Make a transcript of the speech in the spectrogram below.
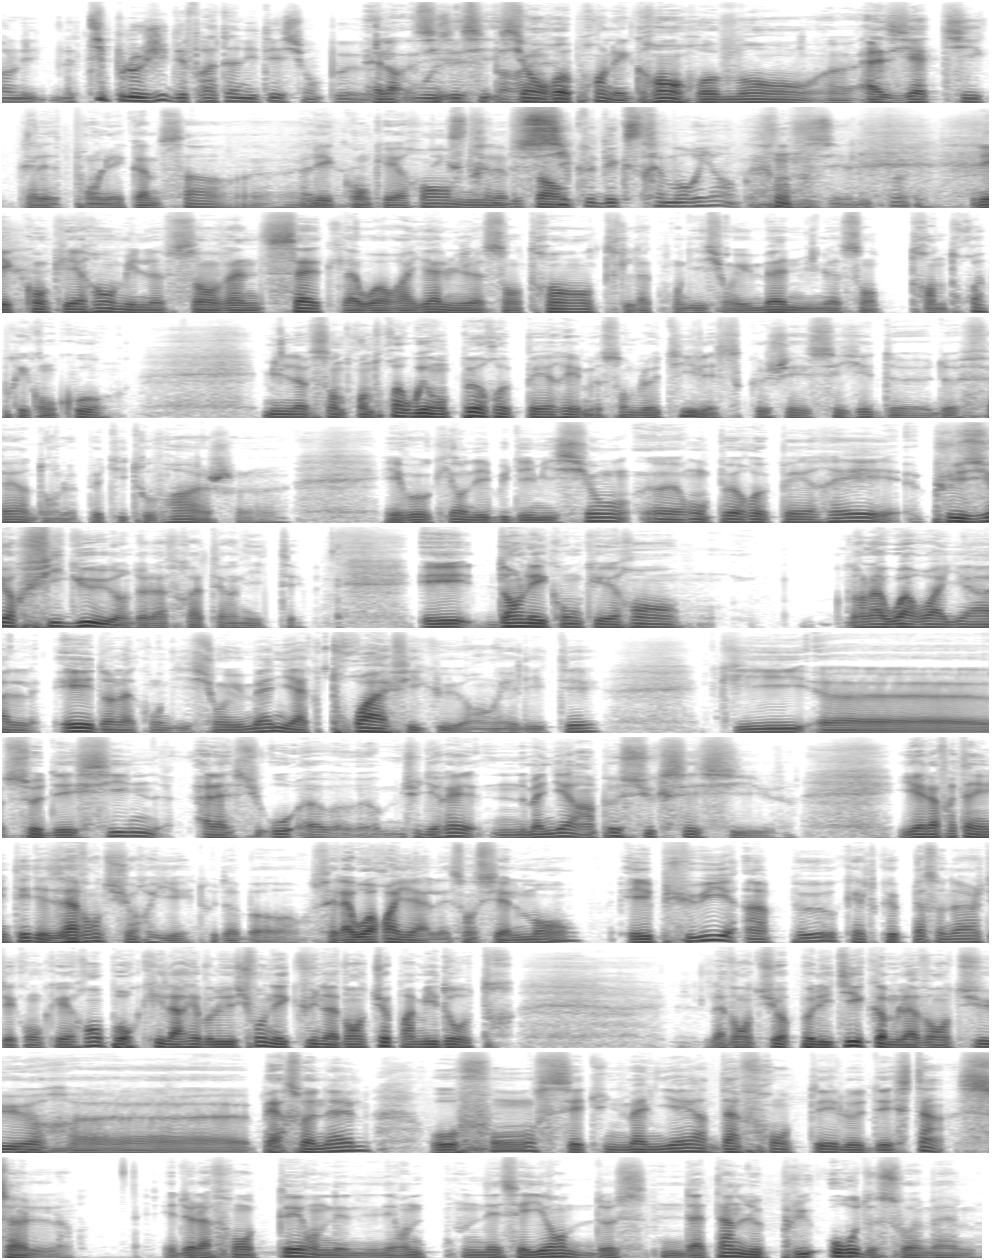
dans la typologie des fraternités, si on peut Alors, si, on reprend les grands romans euh, asiatiques, pour les comme ça, les conquérants... 1900... Le cycle d'Extrême-Orient, comme on disait à l'époque. Les conquérants 1927, la Voie royale 1930, la condition humaine 1933, prix concours 1933, oui, on peut repérer, me semble-t-il, et ce que j'ai essayé de, faire dans le petit ouvrage euh, évoqué en début d'émission, euh, on peut repérer plusieurs figures de la fraternité. Et dans les conquérants, dans la voie royale et dans la condition humaine, il y a trois figures en réalité qui euh, se dessinent, la, je dirais, de manière un peu successive. Il y a la fraternité des aventuriers, tout d'abord. C'est la voie royale, essentiellement, et puis un peu quelques personnages des conquérants pour qui la révolution n'est qu'une aventure parmi d'autres. L'aventure politique comme l'aventure euh, personnelle, au fond, c'est une manière d'affronter le destin seul et de l'affronter en, essayant d'atteindre le plus haut de soi-même.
